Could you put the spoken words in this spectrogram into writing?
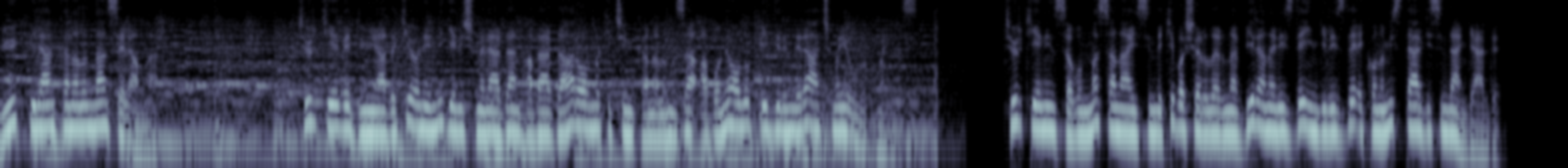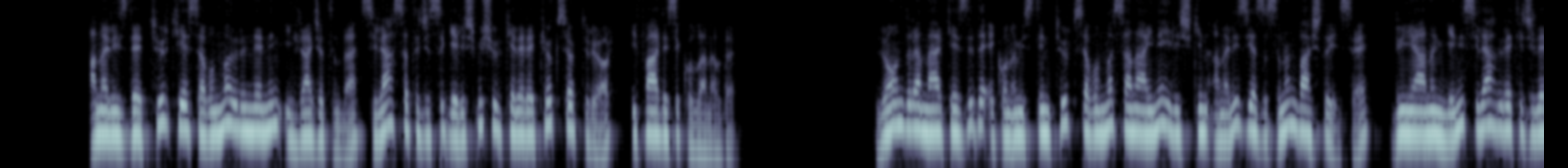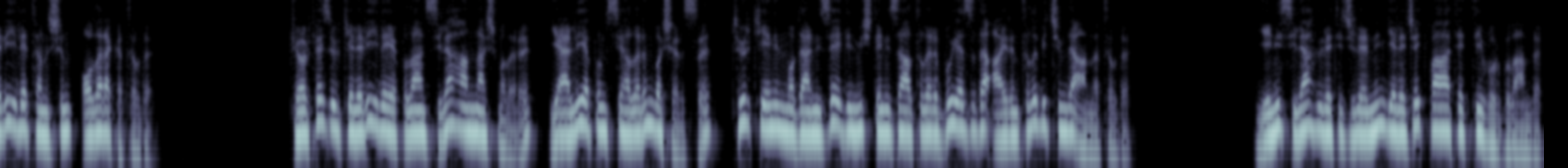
Büyük Plan kanalından selamlar. Türkiye ve dünyadaki önemli gelişmelerden haberdar olmak için kanalımıza abone olup bildirimleri açmayı unutmayınız. Türkiye'nin savunma sanayisindeki başarılarına bir analizde İngiliz'de Economist dergisinden geldi. Analizde Türkiye savunma ürünlerinin ihracatında silah satıcısı gelişmiş ülkelere kök söktürüyor ifadesi kullanıldı. Londra merkezli de Ekonomist'in Türk savunma sanayine ilişkin analiz yazısının başlığı ise, dünyanın yeni silah üreticileri ile tanışın olarak atıldı. Körfez ülkeleri ile yapılan silah anlaşmaları, yerli yapım SİHA'ların başarısı, Türkiye'nin modernize edilmiş denizaltıları bu yazıda ayrıntılı biçimde anlatıldı. Yeni silah üreticilerinin gelecek vaat ettiği vurgulandı.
